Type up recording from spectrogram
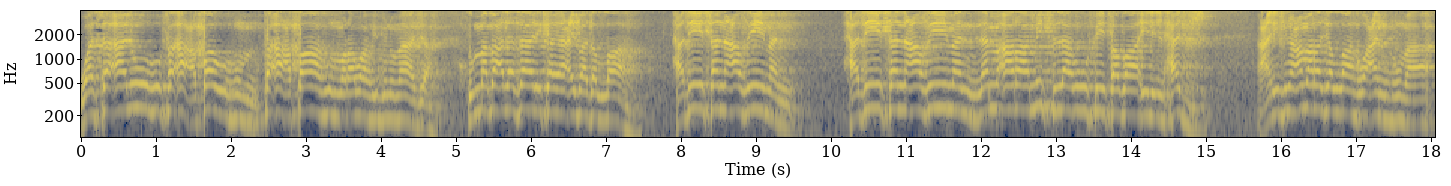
وسألوه فأعطوهم فأعطاهم رواه ابن ماجه. ثم بعد ذلك يا عباد الله حديثا عظيما حديثا عظيما لم أرى مثله في فضائل الحج. عن ابن عمر رضي الله عنهما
